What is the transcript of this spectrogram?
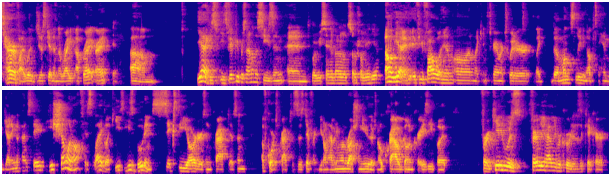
terrified with just getting the right upright, right? Yeah. Um, yeah, he's he's fifty percent on the season, and What were you saying about him on social media? Oh yeah, if, if you follow him on like Instagram or Twitter, like the months leading up to him getting to Penn State, he's showing off his leg. Like he's he's booting sixty yarders in practice, and of course, practice is different. You don't have anyone rushing you. There's no crowd going crazy. But for a kid who is fairly highly recruited as a kicker,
